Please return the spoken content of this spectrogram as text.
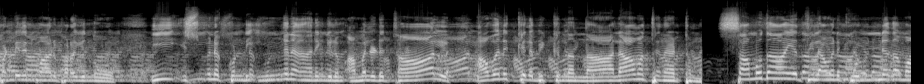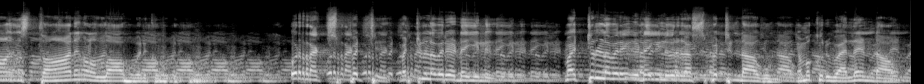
പണ്ഡിതന്മാർ പറയുന്നു ഈ ഇസ്മിനെ കൊണ്ട് ഇങ്ങനെ ആരെങ്കിലും അമലെടുത്താൽ അവനക്ക് ലഭിക്കുന്ന നാലാമത്തെ നേട്ടം സമുദായത്തിൽ അവനക്ക് ഉന്നതമായ സ്ഥാനങ്ങൾ അള്ളാഹു അവനക്ക് ഒരു റെസ്പെക്ട് മറ്റുള്ളവരുടെ ഇടയിൽ മറ്റുള്ളവരുടെ ഇടയിൽ ഒരു റെസ്പെക്ട് ഉണ്ടാകും. നമുക്കൊരു വില ഉണ്ടാവും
